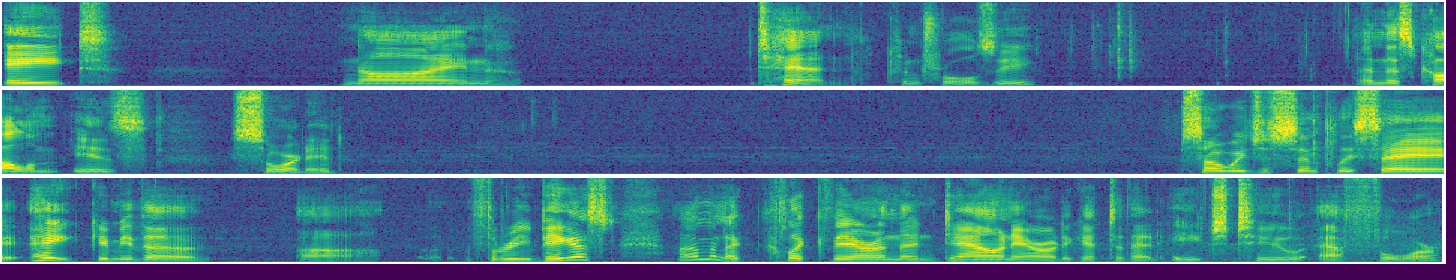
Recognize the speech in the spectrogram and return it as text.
8, 9, 10. Control Z. And this column is sorted. So we just simply say, hey, give me the uh, three biggest. I'm going to click there and then down arrow to get to that H2, F4.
